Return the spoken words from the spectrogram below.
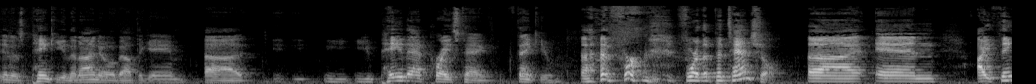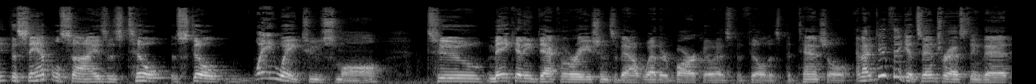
in his pinky than I know about the game. Uh, you, you pay that price tag. Thank you uh, for for the potential, uh, and I think the sample size is still still way way too small to make any declarations about whether Barco has fulfilled his potential. And I do think it's interesting that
